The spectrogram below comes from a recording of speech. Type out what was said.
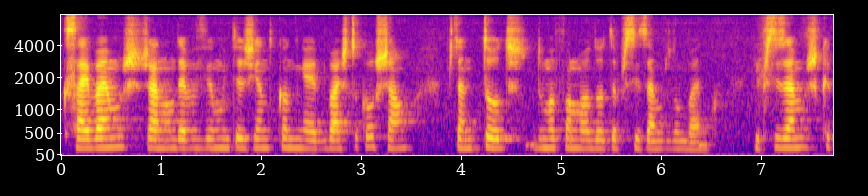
que saibamos, já não deve haver muita gente com dinheiro debaixo do colchão. Portanto, todos, de uma forma ou de outra, precisamos de um banco. E precisamos que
